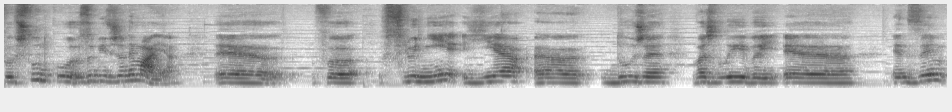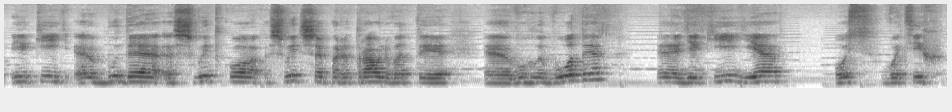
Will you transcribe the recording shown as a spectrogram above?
в шлунку зубів вже немає. Е, в, слюні є е, дуже важливий е, ензим, який е, буде швидко, швидше перетравлювати е, вуглеводи, е, які є ось в оцих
